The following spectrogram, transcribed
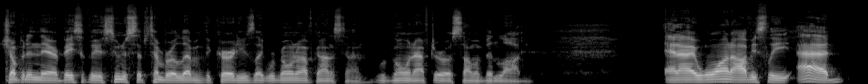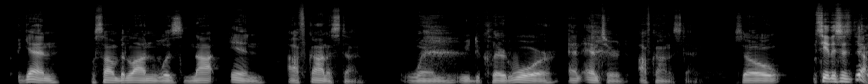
jumping in there. Basically, as soon as September 11th occurred, he was like, "We're going to Afghanistan. We're going after Osama bin Laden." And I want to obviously add again, Osama bin Laden was not in Afghanistan when we declared war and entered Afghanistan. So, see, this is yeah.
